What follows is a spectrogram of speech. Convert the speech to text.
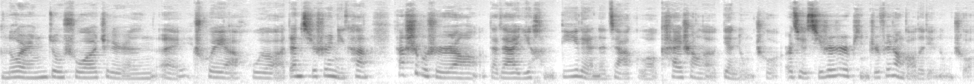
很多人就说这个人哎吹啊忽悠啊，但其实你看他是不是让大家以很低廉的价格开上了电动车，而且其实是品质非常高的电动车。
